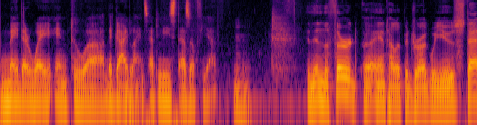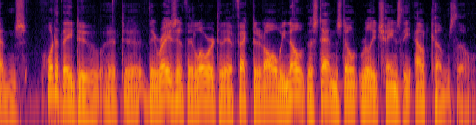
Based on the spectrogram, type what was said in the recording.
made their way into uh, the guidelines, at least as of yet. Mm-hmm. And then the third uh, anti-lipid drug we use, statins. What do they do? It, uh, they raise it, they lower it, do they affect it at all? We know the statins don't really change the outcomes, though.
